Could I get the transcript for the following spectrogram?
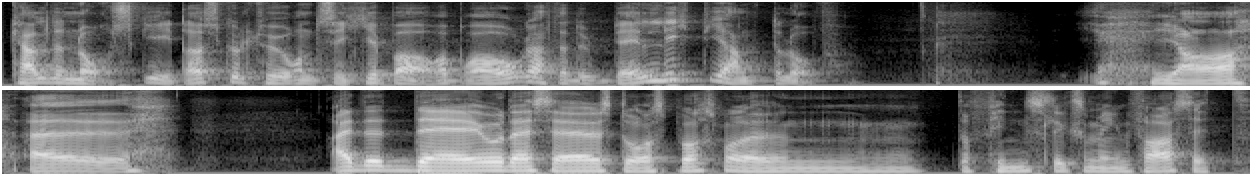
Kall det norske idrettskulturen som ikke bare bra òg, at det, det, er litt jantelov? Ja eh, Nei, det, det, er jo det som er det store spørsmålet. Det fins liksom ingen fasit.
